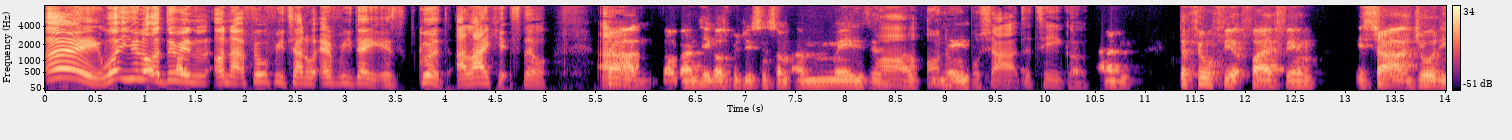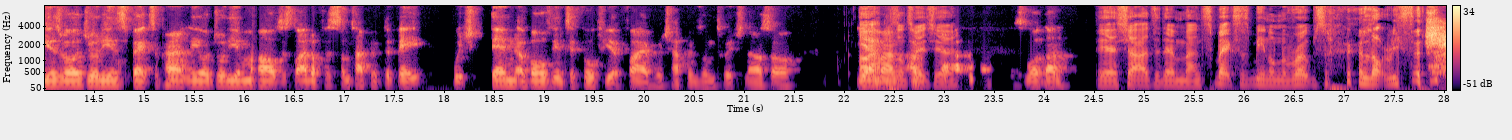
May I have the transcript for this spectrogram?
Hey, what you lot are doing on that filthy channel every day is good. I like it still. Shout out, Um, oh, man. Digo's producing some amazing, oh, amazing honorable shout out to Tigo. um, the filthy at five thing is shout out Jordy as well. Jordy and Specs apparently, or Geordie and Miles, it started off as some type of debate, which then evolved into filthy at five, which happens on Twitch now. So Oh, yeah, it man, on Twitch, yeah. it's well done. Yeah, shout out to them, man. Specs has been on the ropes a lot recently.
